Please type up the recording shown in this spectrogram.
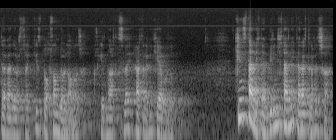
2 dəfə 4 8 94 alınacaq. 47-ni artıq silək, hər tərəfi 2-yə vurdu. İkinci tənlikdən birinci tənlik tərəf tərəfə çıxaq.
